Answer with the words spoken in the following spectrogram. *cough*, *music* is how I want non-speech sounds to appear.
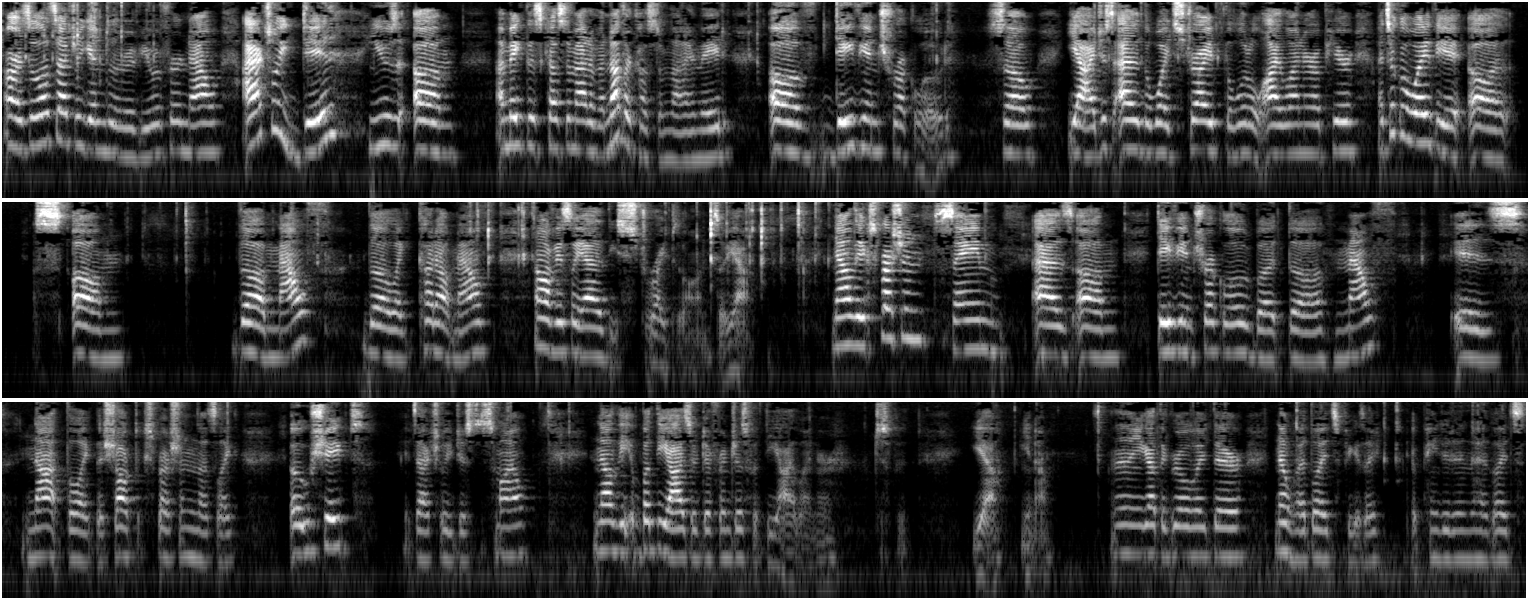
Alright, so let's actually get into the review of her. Now, I actually did use, um, I make this custom out of another custom that I made of Davian Truckload. So, yeah, I just added the white stripe, the little eyeliner up here. I took away the, uh, um, the mouth, the like cutout mouth, and obviously added these stripes on. So yeah. Now the expression, same as um, Davian Truckload, but the mouth is not the like the shocked expression that's like O-shaped. It's actually just a smile. Now the but the eyes are different just with the eyeliner. Just yeah, you know. And then you got the grill right there. No headlights because I painted in the headlights.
